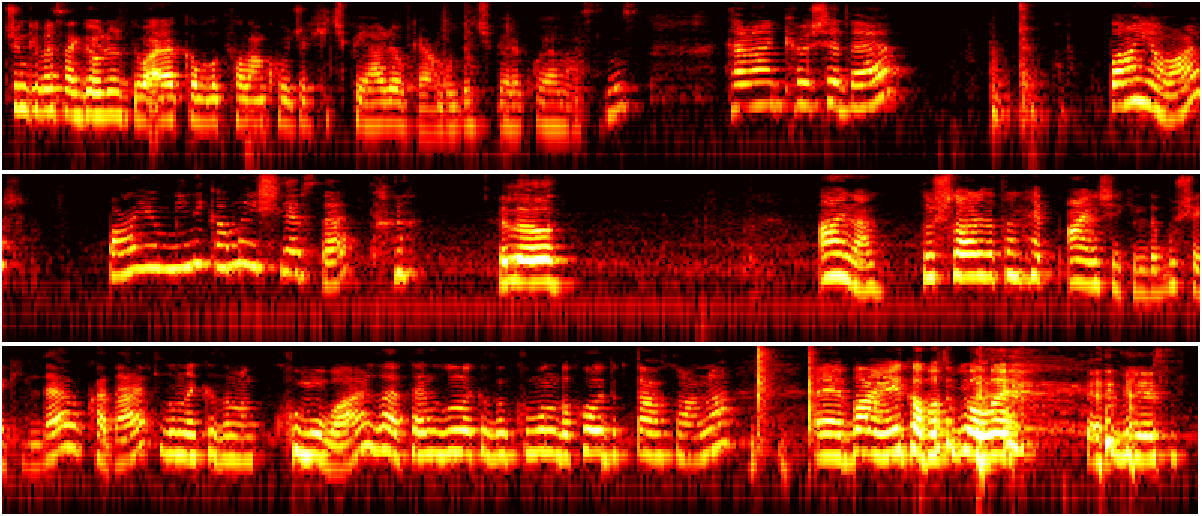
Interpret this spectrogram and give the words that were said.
Çünkü mesela gördüğünüz gibi ayakkabılık falan koyacak hiçbir yer yok yani burada hiçbir yere koyamazsınız. Hemen köşede banyo var. Banyo minik ama işlevsel. Hello. Aynen. Duşlar zaten hep aynı şekilde bu şekilde bu kadar. Luna kızımın kumu var. Zaten Luna kızın kumunu da koyduktan sonra e, banyoyu kapatıp yollayabilirsin.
